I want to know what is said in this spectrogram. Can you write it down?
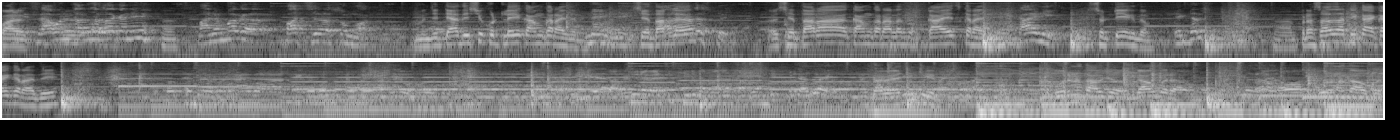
पाळत. आणि श्रावण चालू झाला का नाही? हा. आणि मग पाच सोमवार. म्हणजे त्या दिवशी कुठलंही काम करायचं नाही. शेतातल्या असतोय. शेताला काम करायला कायच करायचं नाही. काय नाही. सुट्टी एकदम. एकदम हां, प्रसादासाठी काय काय करायचे? चालू आहे रव्याची खीर. पूर्ण गाव ज- गाव बरं पूर्ण गाव बरं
